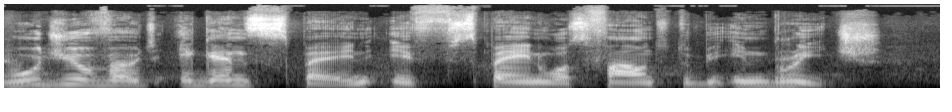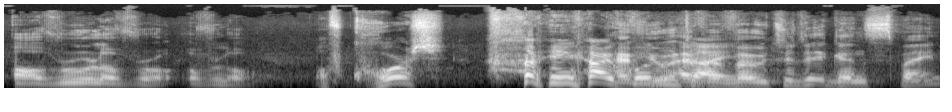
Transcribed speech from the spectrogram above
Would you vote against Spain if Spain was found to be in breach of rule of, of law? of course. I mean, how Have you couldn't ever I? voted against Spain?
